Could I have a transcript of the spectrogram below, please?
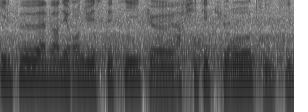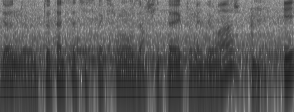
Il peut avoir des rendus esthétiques euh, architecturaux qui, donnent totale satisfaction aux architectes, aux maîtres d'ouvrage. Et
